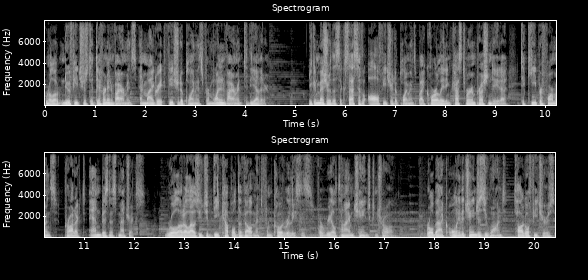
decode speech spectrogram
roll out new features to different environments, and migrate feature deployments from one environment to the other. You can measure the success of all feature deployments by correlating customer impression data to key performance, product, and business metrics. Rollout allows you to decouple development from code releases for real time change control. Roll back only the changes you want, toggle features,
